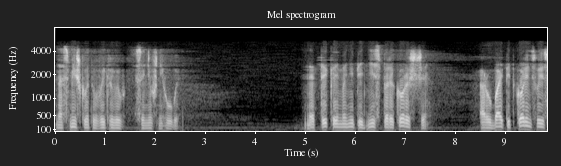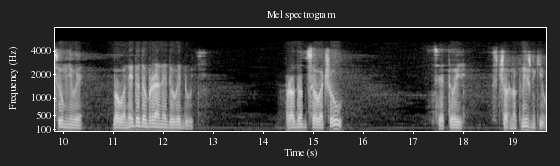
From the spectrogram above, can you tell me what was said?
насмішкувато викривив синюшні губи. Не тикай мені під ніс перекорище, а рубай під корінь свої сумніви, бо вони до добра не доведуть. Про Донцова чув? Це той з чорнокнижників.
